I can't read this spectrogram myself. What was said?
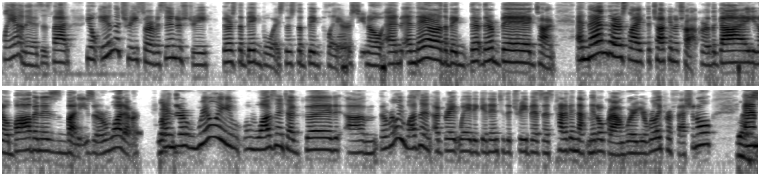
plan is, is that, you know, in the tree service industry, there's the big boys there's the big players you know and and they are the big they're, they're big time and then there's like the chuck in a truck or the guy you know bob and his buddies or whatever and there really wasn't a good um, there really wasn't a great way to get into the tree business kind of in that middle ground where you're really professional. Yes. and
